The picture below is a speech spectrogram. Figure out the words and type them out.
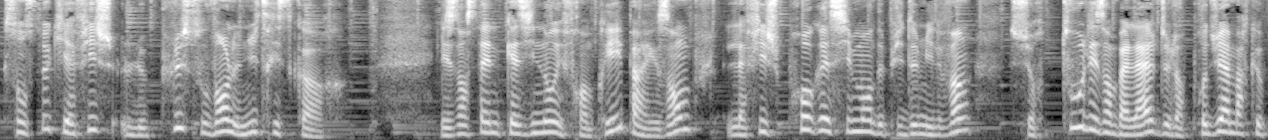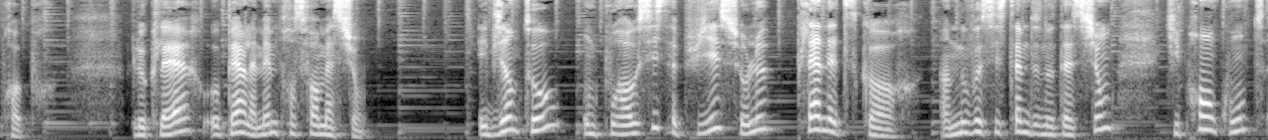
sont ceux qui affichent le plus souvent le Nutri-Score. Les enseignes Casino et Franprix, par exemple, l'affichent progressivement depuis 2020 sur tous les emballages de leurs produits à marque propre. Leclerc opère la même transformation. Et bientôt, on pourra aussi s'appuyer sur le Planet Score, un nouveau système de notation qui prend en compte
